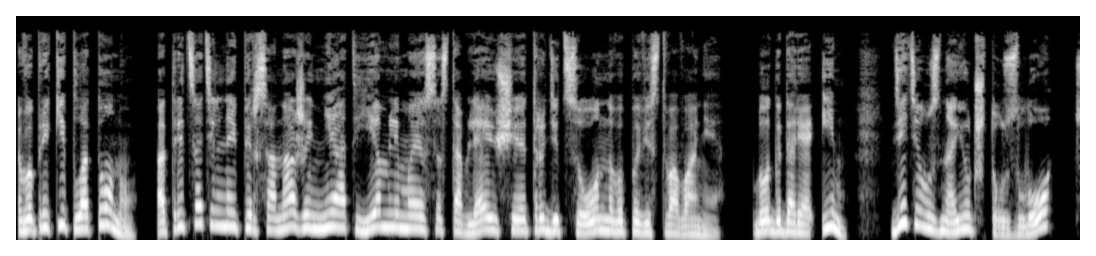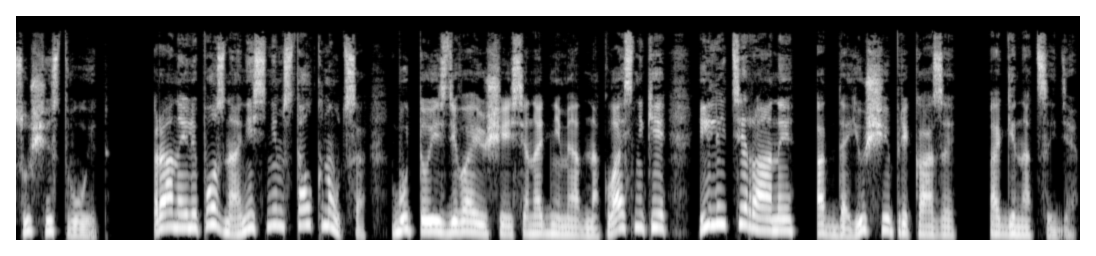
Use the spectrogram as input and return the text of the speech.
Вопреки Платону, отрицательные персонажи — неотъемлемая составляющая традиционного повествования. Благодаря им дети узнают, что зло существует. Рано или поздно они с ним столкнутся, будь то издевающиеся над ними одноклассники или тираны, отдающие приказы о геноциде.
